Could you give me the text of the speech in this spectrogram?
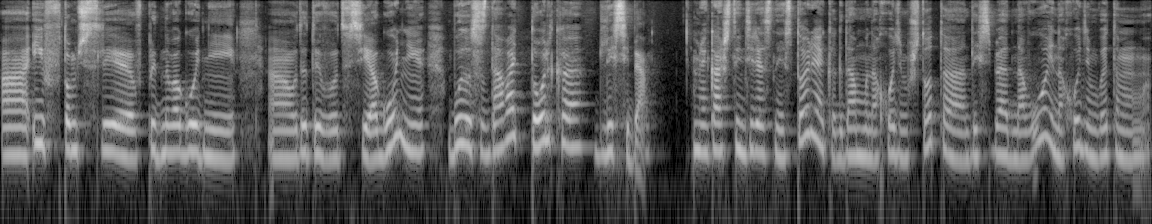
а, и в том числе в предновогодней а, вот этой вот всей агонии, буду создавать только для себя. Мне кажется, интересная история, когда мы находим что-то для себя одного и находим в этом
